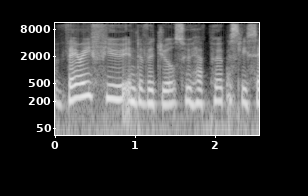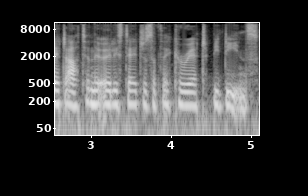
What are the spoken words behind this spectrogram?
very few individuals who have purposely set out in the early stages of their career to be deans.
